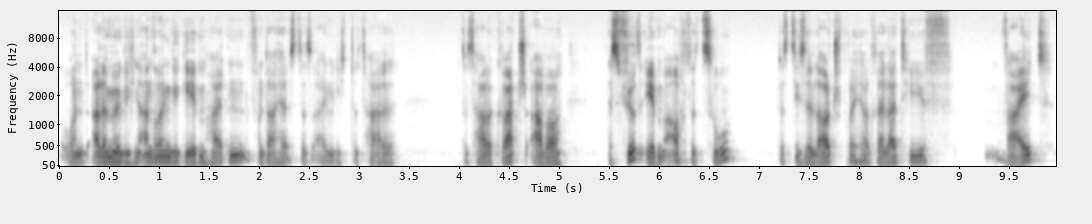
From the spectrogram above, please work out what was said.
und alle möglichen anderen Gegebenheiten. Von daher ist das eigentlich total, totaler Quatsch. Aber es führt eben auch dazu, dass diese Lautsprecher relativ weit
